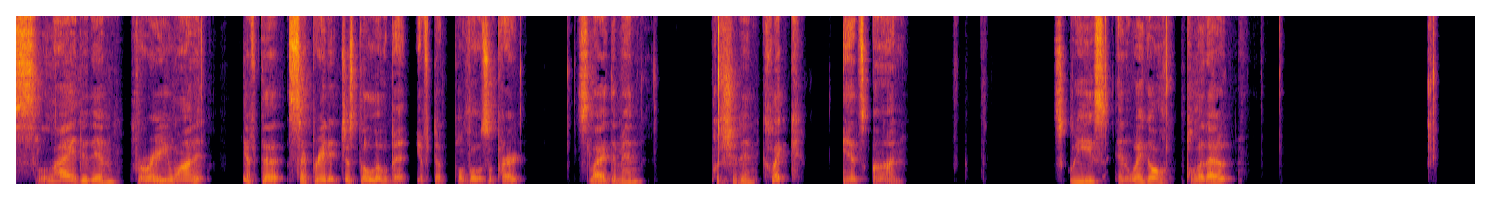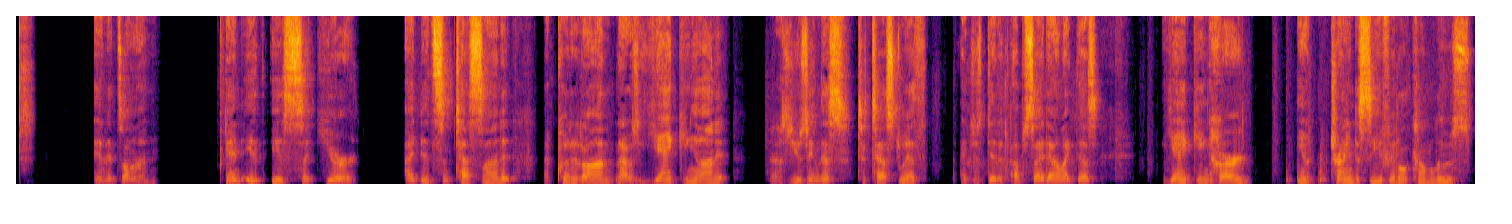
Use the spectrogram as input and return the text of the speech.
slide it in for where you want it. You have to separate it just a little bit. You have to pull those apart, slide them in, push it in, click, it's on. Squeeze and wiggle, pull it out, and it's on. And it is secure. I did some tests on it. I put it on and I was yanking on it. I was using this to test with. I just did it upside down like this, yanking hard, you know, trying to see if it'll come loose.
